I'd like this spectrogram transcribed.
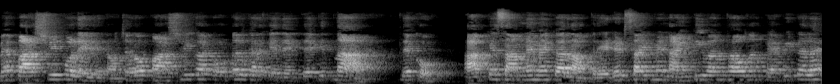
मैं पार्श्वी को ले लेता हूँ। चलो पार्श्वी का टोटल करके देखते हैं कितना आ रहा है। देखो आपके सामने मैं कर रहा हूँ। क्रेडिट साइड में 91,000 कैपिटल है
